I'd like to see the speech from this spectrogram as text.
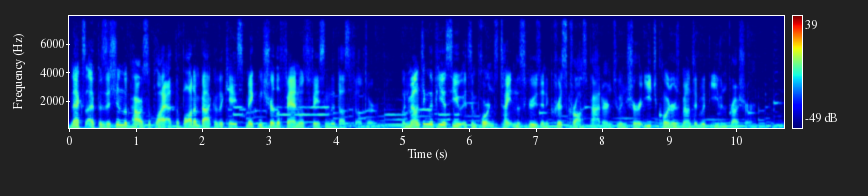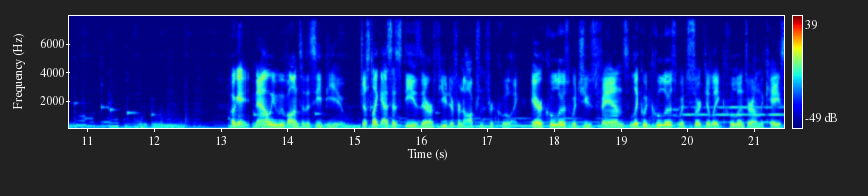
Next, I positioned the power supply at the bottom back of the case, making sure the fan was facing the dust filter. When mounting the PSU, it's important to tighten the screws in a crisscross pattern to ensure each corner is mounted with even pressure. Okay, now we move on to the CPU. Just like SSDs, there are a few different options for cooling. Air coolers, which use fans, liquid coolers, which circulate coolant around the case,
